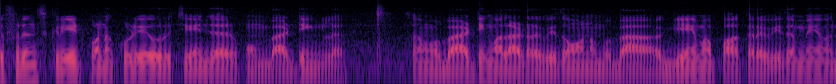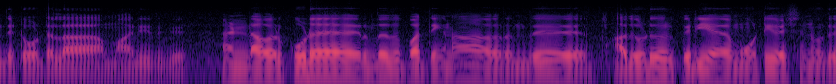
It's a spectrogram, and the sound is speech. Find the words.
டிஃப்ரென்ஸ் க்ரியேட் பண்ணக்கூடிய ஒரு சேஞ்சாக இருக்கும் பேட்டிங்கில் ஸோ நம்ம பேட்டிங் விளாடுற விதம் நம்ம பே கேமை பார்க்குற விதமே வந்து டோட்டலாக மாறி இருக்குது அண்ட் அவர் கூட இருந்தது பார்த்தீங்கன்னா அவர் வந்து அதோட ஒரு பெரிய மோட்டிவேஷன் ஒரு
